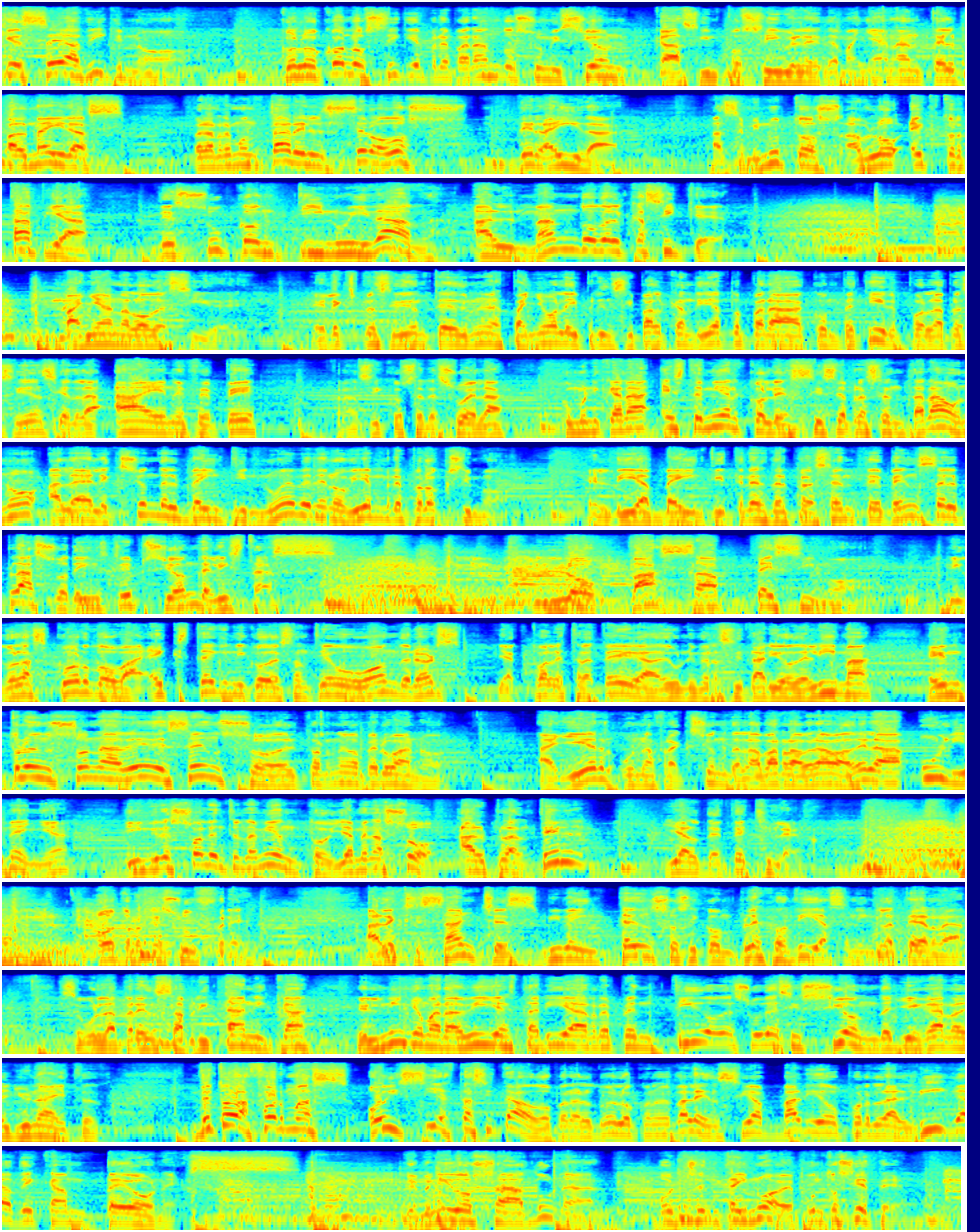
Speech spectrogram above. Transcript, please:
Que sea digno. Colo Colo sigue preparando su misión casi imposible de mañana ante el Palmeiras para remontar el 0-2 de la ida. Hace minutos habló Héctor Tapia de su continuidad al mando del cacique. Mañana lo decide. El expresidente de Unión Española y principal candidato para competir por la presidencia de la ANFP, Francisco Cerezuela, comunicará este miércoles si se presentará o no a la elección del 29 de noviembre próximo. El día 23 del presente vence el plazo de inscripción de listas. Lo pasa pésimo. Nicolás Córdoba, ex técnico de Santiago Wanderers y actual estratega de Universitario de Lima, entró en zona de descenso del torneo peruano. Ayer, una fracción de la barra brava de la Ulimeña ingresó al entrenamiento y amenazó al plantel y al DT chileno. Otro que sufre. Alexis Sánchez vive intensos y complejos días en Inglaterra. Según la prensa británica, el niño maravilla estaría arrepentido de su decisión de llegar al United. De todas formas, hoy sí está citado para el duelo con el Valencia, válido por la Liga de Campeones. Bienvenidos a Duna 89.7.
